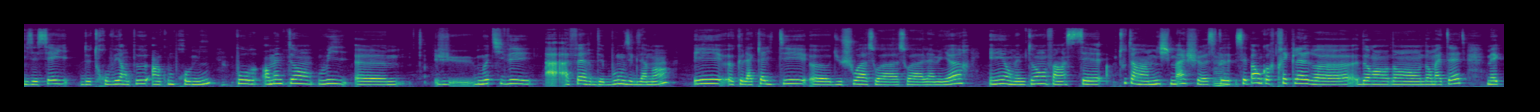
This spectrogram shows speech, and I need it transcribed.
ils essayent de trouver un peu un compromis pour en même temps, oui, motiver à, à, faire des bons examens et que la qualité du choix soit soit la meilleure et en même temps, enfin, c'est tout un mishmash. C'est pas encore très clair euh, dans, dans, dans ma tête, mais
